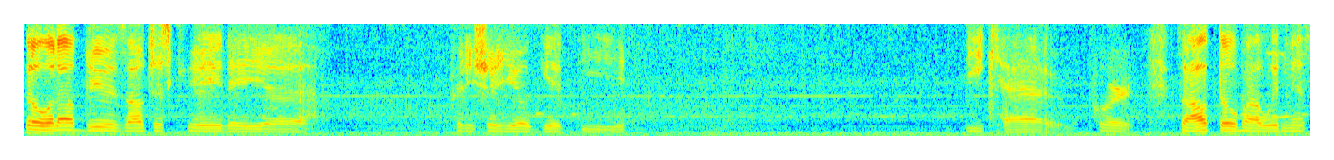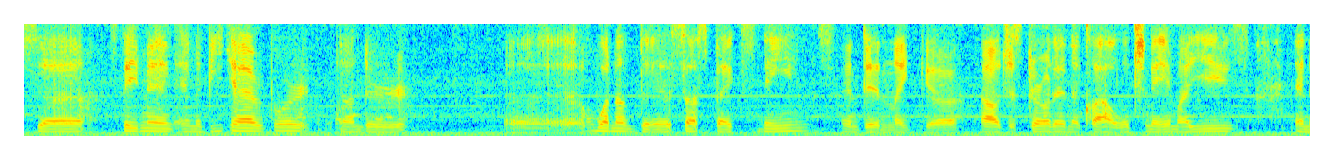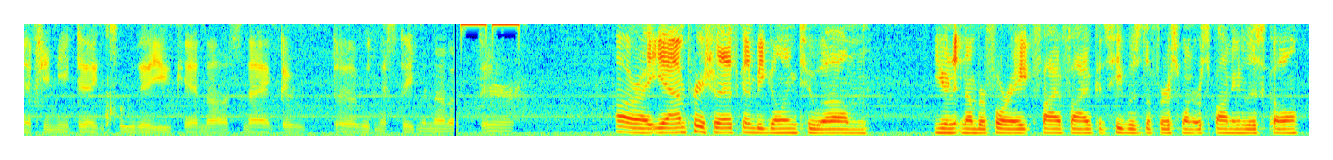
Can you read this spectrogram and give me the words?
So what I'll do is I'll just create a. Uh, pretty sure you'll get the BCAB report. So I'll throw my witness uh, statement and the BCAB report under uh, one of the suspects' names, and then like uh, I'll just throw it in the cloud which name I use, and if you need to include it, you can uh, snag the, the witness statement out up there. Alright, yeah, I'm pretty sure that's going to be going to um, unit number 4855 because he was the first one responding to this call.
